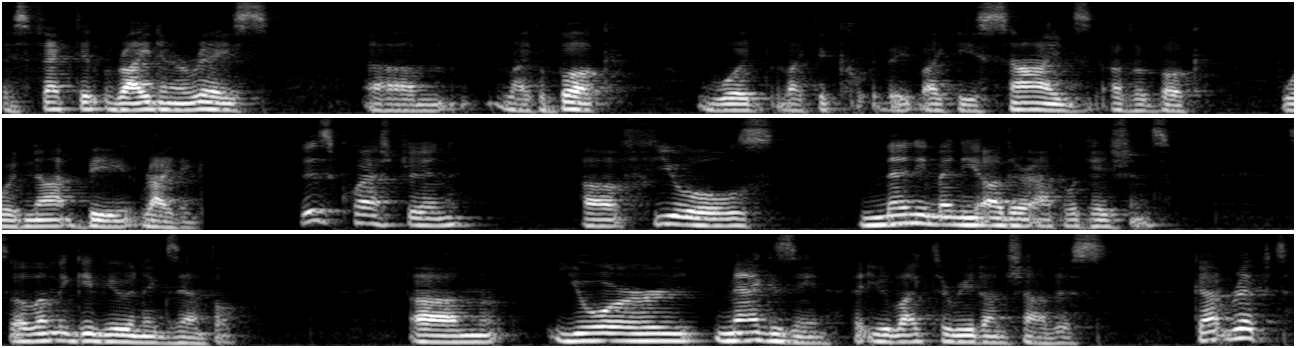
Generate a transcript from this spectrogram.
effective write and erase, um, like a book would like the, like the sides of a book would not be writing. This question uh, fuels many many other applications. So let me give you an example. Um, your magazine that you like to read on Shabbos got ripped.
